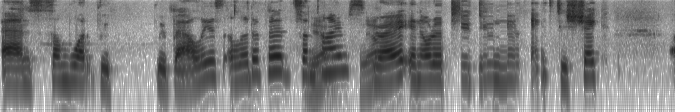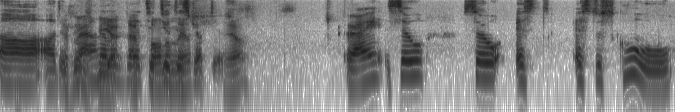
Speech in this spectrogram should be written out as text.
and somewhat re- rebellious a little bit sometimes, yeah. right? In order to do new things, to shake uh, uh, the At ground a little bit, to do disruptive, Yeah. Right? So, so is is the school,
